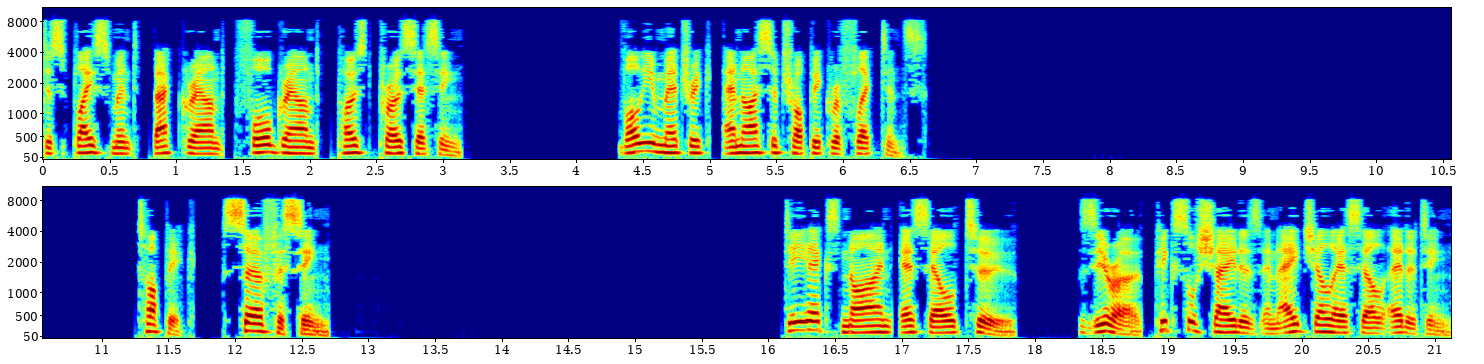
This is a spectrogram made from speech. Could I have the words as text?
displacement, background, foreground, post-processing Volumetric, anisotropic reflectance Topic: Surfacing. DX9 SL2 0 pixel shaders and HLSL editing.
